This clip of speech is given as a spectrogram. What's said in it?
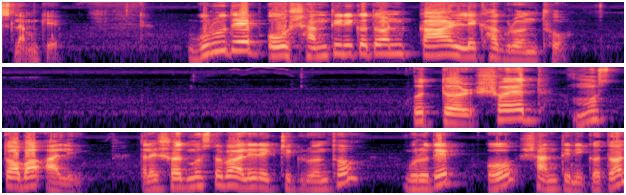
ইসলামকে। গুরুদেব ও শান্তিনিকেতন কার লেখা গ্রন্থ? উত্তর, সৈয়দ মুস্তবা আলী। তাহলে সৈয়দ মুস্তবা আলীর একটি গ্রন্থ, গুরুদেব ও শান্তিনিকেতন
